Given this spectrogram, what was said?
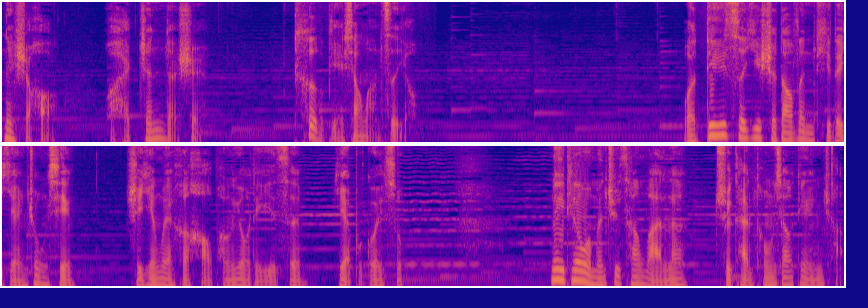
那时候我还真的是特别向往自由。我第一次意识到问题的严重性，是因为和好朋友的一次。夜不归宿。那天我们聚餐完了，去看通宵电影场。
